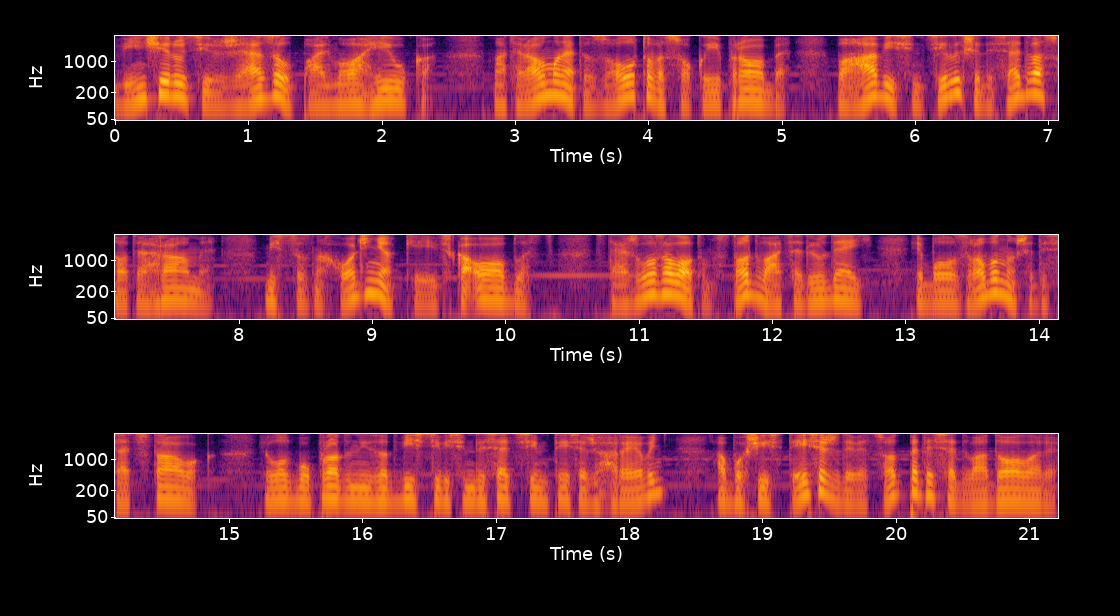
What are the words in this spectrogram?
В іншій руці жезл пальмова гілка. Матеріал монети золото високої проби, вага 8,62 грами, місце знаходження Київська область, стежило за лотом 120 людей, і було зроблено 60 ставок. І був проданий за 287 тисяч гривень або 6952 долари.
